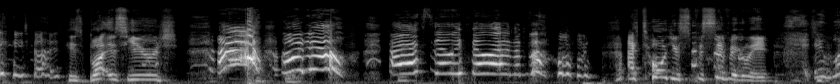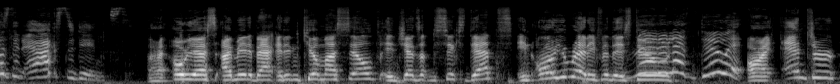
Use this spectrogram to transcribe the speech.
he does. His butt is huge. Ah! Oh no! I accidentally fell out of the boat. I told you specifically. It was an accident. All right. Oh yes, I made it back. I didn't kill myself. And Jen's up to six deaths. And are you ready for this, dude? Ready, let's do it. All right. Enter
